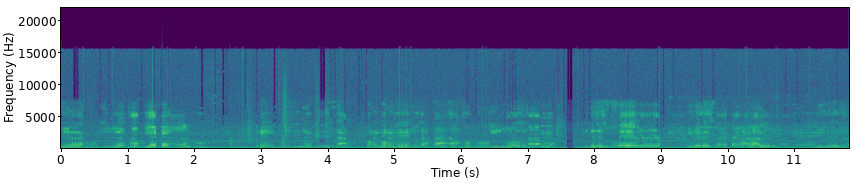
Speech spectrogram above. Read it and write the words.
de la continuidad también que es imposible pensar por el, por el hecho de la caja o continuo de Tapia y de su soberbia y de su animal y de su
